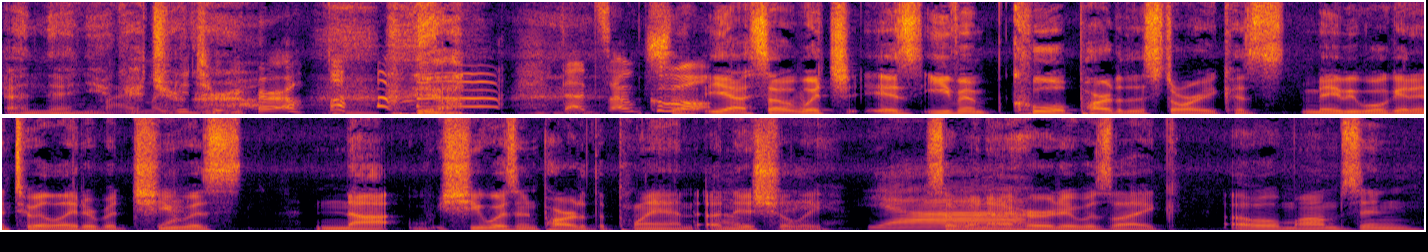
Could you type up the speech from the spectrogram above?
and then you Finally get your get your girl. yeah. That's so cool. So, yeah, so which is even cool part of the story because maybe we'll get into it later. But she Yeah. was not. She wasn't part of the plan initially. Yeah. So when I heard it was like, oh, mom's in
